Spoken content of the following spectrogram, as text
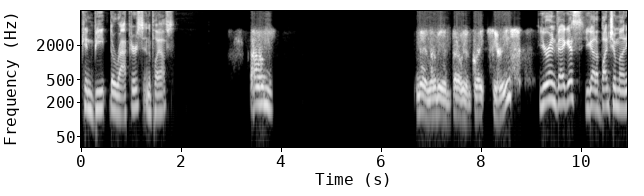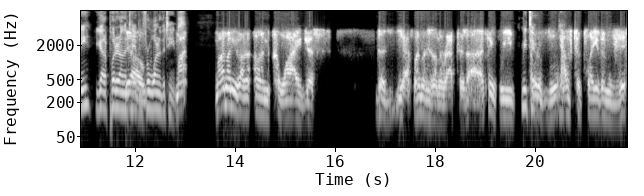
can beat the Raptors in the playoffs? Um, man, that'll be a, that'll be a great series. You're in Vegas. You got a bunch of money. You got to put it on the Yo, table for one of the teams. My my money's on on Kawhi. Just the yeah, my money's on the Raptors. I I think we. Me I too. would have loved to play them this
